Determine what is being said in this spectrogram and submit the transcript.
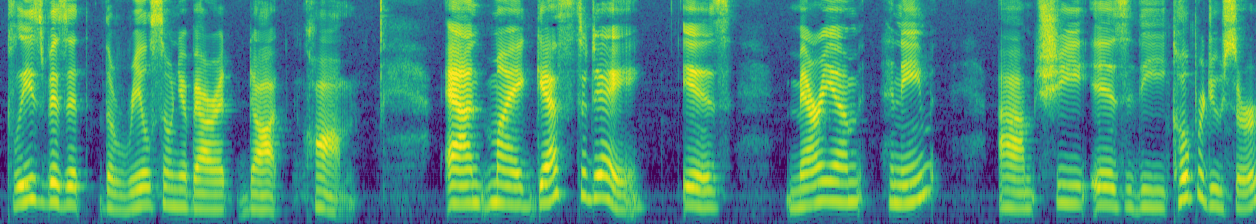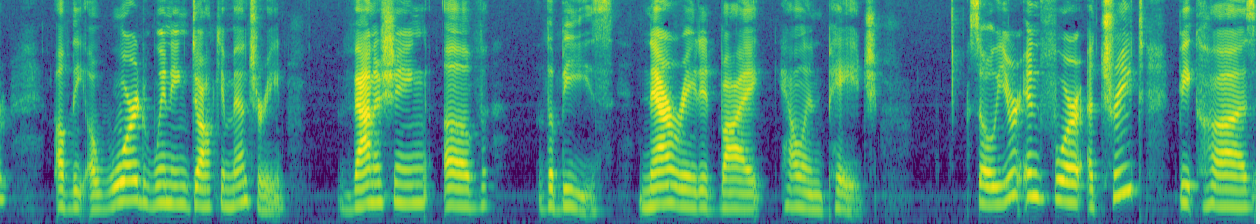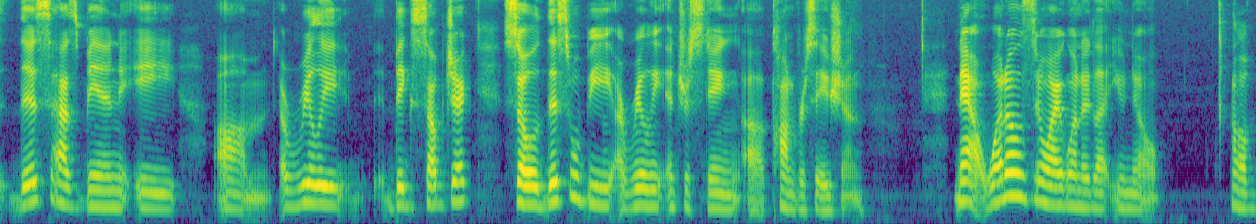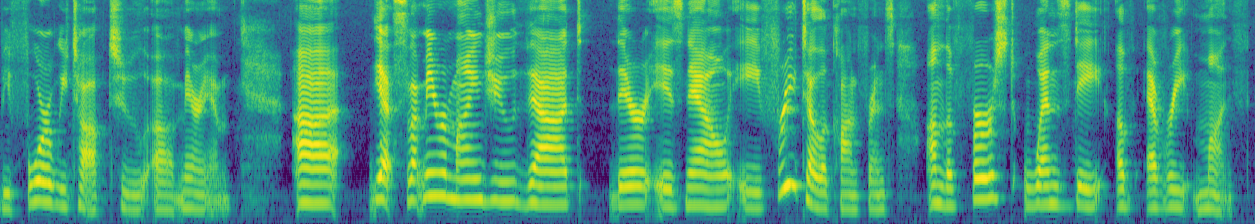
please visit therealsoniabarrett.com. And my guest today is Maryam Hanim. Um, she is the co producer of the award winning documentary Vanishing of the Bees, narrated by Ellen Page. So you're in for a treat because this has been a um, a really big subject. So this will be a really interesting uh, conversation. Now, what else do I want to let you know of before we talk to uh, Miriam? Uh, yes, let me remind you that there is now a free teleconference on the first Wednesday of every month.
